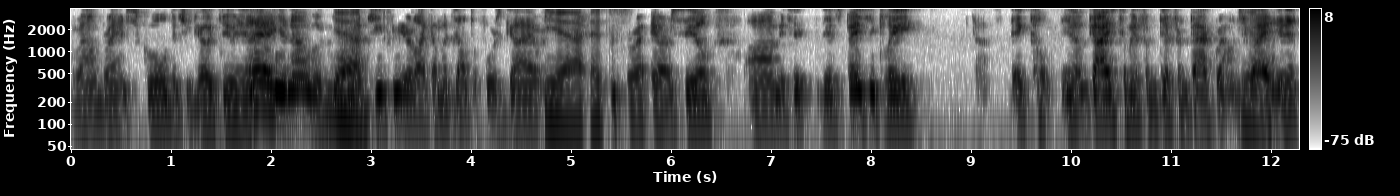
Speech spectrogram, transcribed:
ground branch school that you go through and you hey, you know, I'm a, yeah. I'm a GP or like I'm a Delta Force guy or yeah, it's or, or a SEAL. Um, it's a, it's basically uh, they you know guys come in from different backgrounds, Yeah. right? And it,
